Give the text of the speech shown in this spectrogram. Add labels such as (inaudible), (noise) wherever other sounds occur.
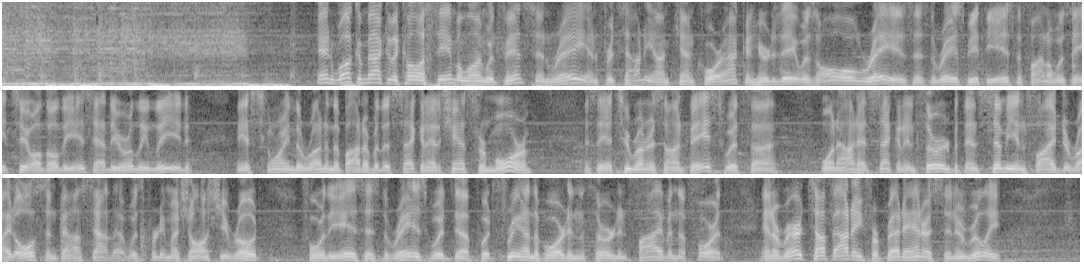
And welcome back to the Coliseum along with Vince and Ray and Fertowny. I'm Ken Korach, and here today it was all Rays as the Rays beat the A's. The final was 8 2, although the A's had the early lead. The A's scoring the run in the bottom of the second had a chance for more as they had two runners on base with uh, one out, had second and third, but then Semien flied to right. Olson bounced out. That was pretty much all she wrote for the A's as the Rays would uh, put three on the board in the third and five in the fourth. And a rare tough outing for Brett Anderson, who really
